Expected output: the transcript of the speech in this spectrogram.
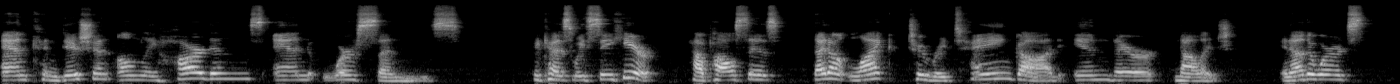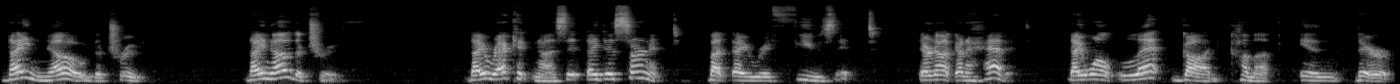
and condition only hardens and worsens. Because we see here how Paul says, they don't like to retain God in their knowledge. In other words, they know the truth. They know the truth. They recognize it, they discern it, but they refuse it. They're not going to have it. They won't let God come up in their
